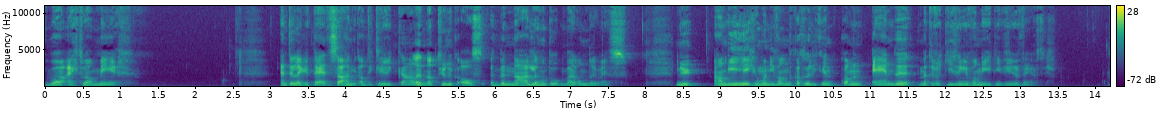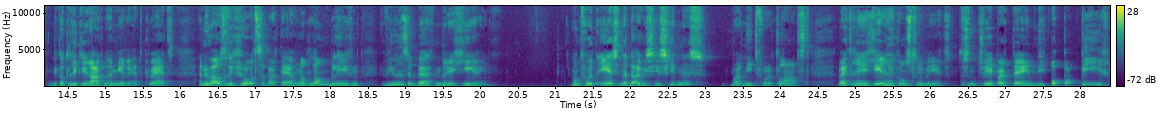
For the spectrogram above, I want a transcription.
wou echt wel meer. En tegelijkertijd zagen die anticlericalen het natuurlijk als het benadelen van het openbaar onderwijs. Nu, aan die hegemonie van de katholieken kwam een einde met de verkiezingen van 1954. De katholieken raakten hun meerderheid kwijt en hoewel ze de grootste partij van het land bleven, wielen ze buiten de regering. Want voor het eerst in de Belgische geschiedenis, maar niet voor het laatst, werd er een regering geconstrueerd tussen twee partijen die op papier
